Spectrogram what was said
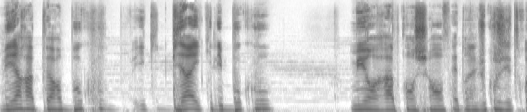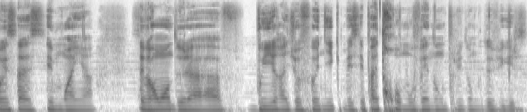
meilleur rappeur beaucoup, il kick bien et qu'il est beaucoup mieux en rap qu'en chant en fait. Donc Ouais. du coup j'ai trouvé ça assez moyen. C'est vraiment de la bouillie radiophonique mais c'est pas trop mauvais non plus donc 2,5.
